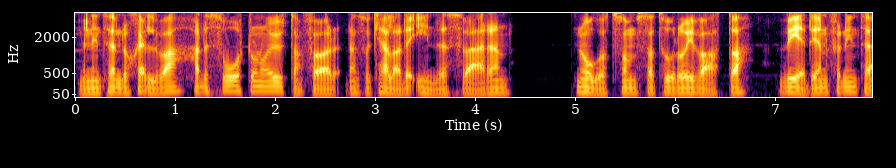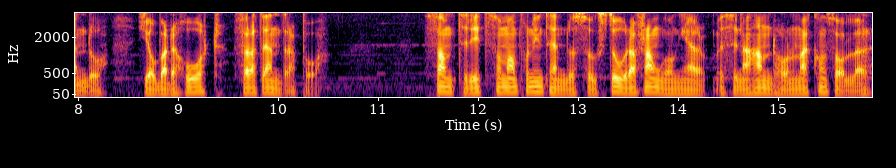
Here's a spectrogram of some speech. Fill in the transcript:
Men Nintendo själva hade svårt att nå utanför den så kallade inre sfären. Något som Satoru Iwata, VDn för Nintendo, jobbade hårt för att ändra på. Samtidigt som man på Nintendo såg stora framgångar med sina handhållna konsoler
